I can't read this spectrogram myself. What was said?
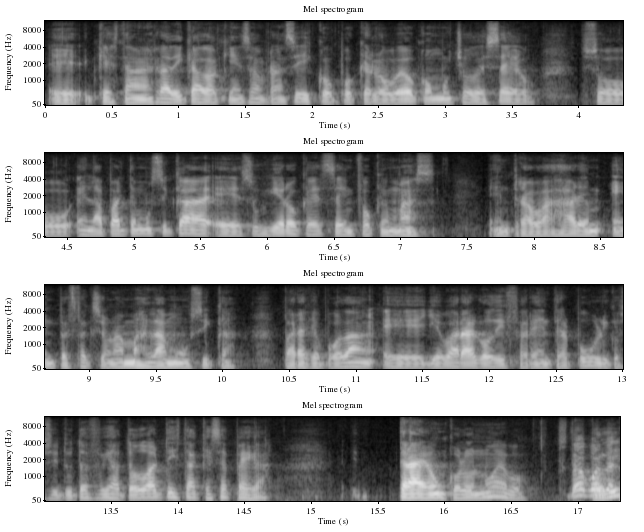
Eh, que están radicados aquí en San Francisco, porque lo veo con mucho deseo. So, en la parte musical, eh, sugiero que se enfoquen más en trabajar en, perfeccionar más la música para que puedan eh, llevar algo diferente al público. Si tú te fijas, todo artista que se pega trae un color nuevo. ¿Tú te acuerdas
